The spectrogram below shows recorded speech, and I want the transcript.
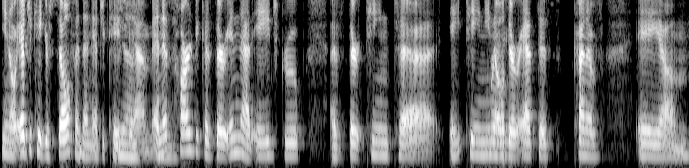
you know, educate yourself and then educate Yeah, them. And it's hard because they're in that age group of 13 to 18. You know, they're at this kind of a um,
